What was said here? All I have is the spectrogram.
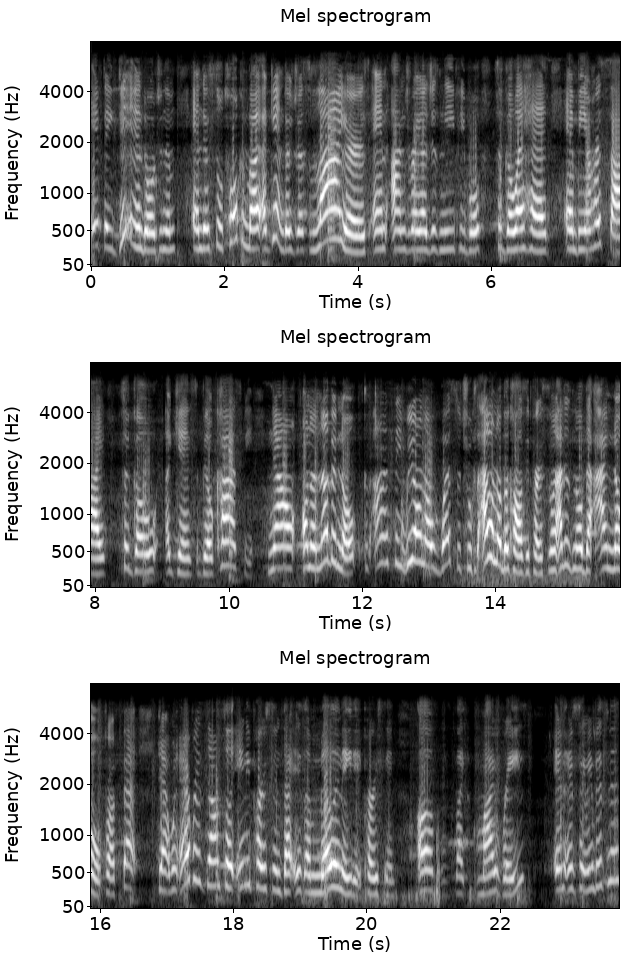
if they didn't indulge in them and they're still talking about it, again, they're just liars. And Andrea just need people to go ahead and be on her side to go against Bill Cosby. Now, on another note, because honestly, we don't know what's the truth. Because I don't know Bill Cosby personally. I just know that I know for a fact that whenever it's down to any person that is a melanated person of like my race in the entertainment business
